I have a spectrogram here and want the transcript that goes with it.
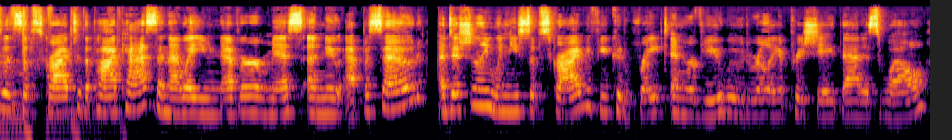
would subscribe to the podcast, and that way you never miss a new episode. Additionally, when you subscribe, if you could rate and review, we would really appreciate that as well.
